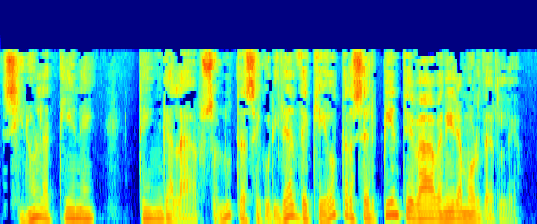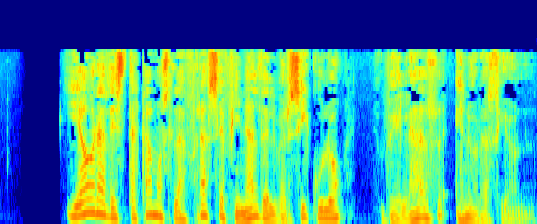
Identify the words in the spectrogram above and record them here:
Si no la tiene, tenga la absoluta seguridad de que otra serpiente va a venir a morderle. Y ahora destacamos la frase final del versículo velad en oración.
